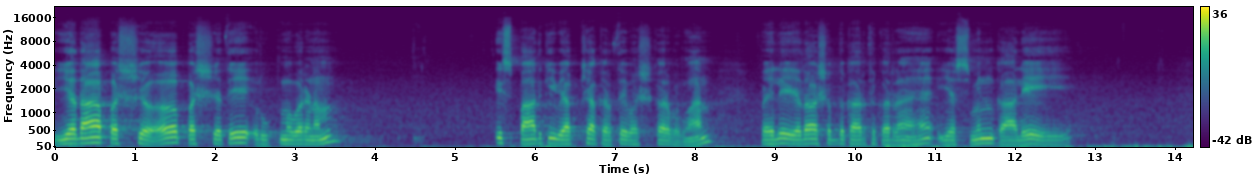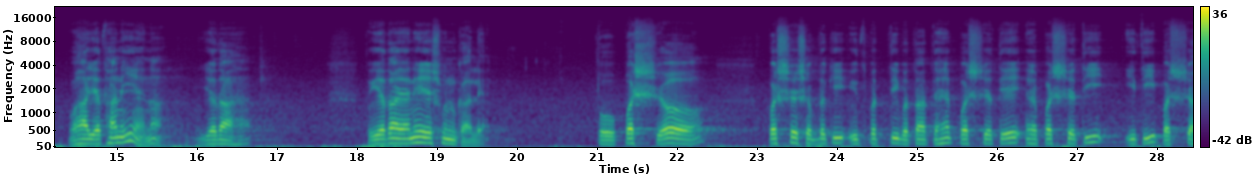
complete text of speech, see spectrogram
यदा पश्य, पश्यते रुक्मवर्णम इस पाद की व्याख्या करते भाष्कर भगवान, पहले यदा शब्द का अर्थ कर रहे हैं, यस्मिन काले। वहाँ यथा नहीं है ना? यदा है। तो यदा यानी यस्मिन काले। तो पश्य पश्य शब्द की उत्पत्ति बताते हैं, पश्यते पश्यति इति पश्य।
